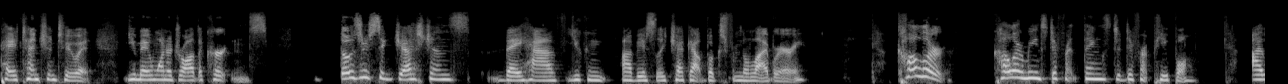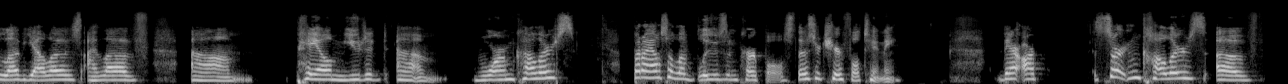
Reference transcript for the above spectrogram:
pay attention to it, you may want to draw the curtains. Those are suggestions they have. You can obviously check out books from the library. Color. Color means different things to different people. I love yellows. I love um, pale, muted, um, warm colors, but I also love blues and purples. Those are cheerful to me. There are certain colors of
